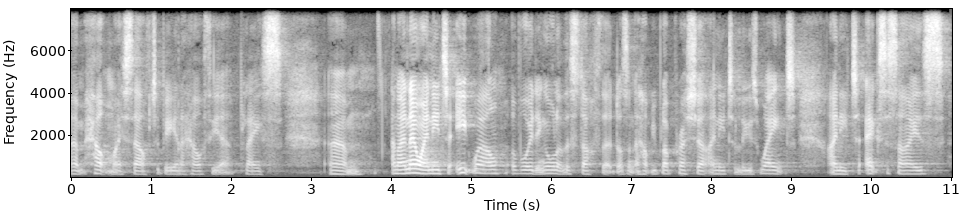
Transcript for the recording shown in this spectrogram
um, help myself to be in a healthier place? Um, and I know I need to eat well, avoiding all of the stuff that doesn't help your blood pressure. I need to lose weight. I need to exercise.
